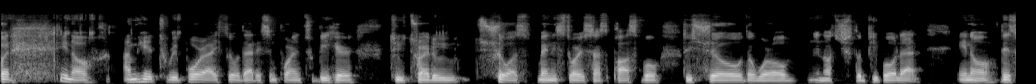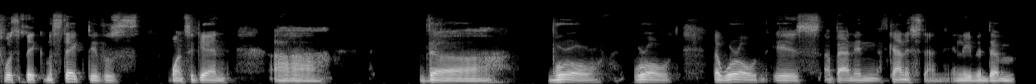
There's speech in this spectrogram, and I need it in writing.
but you know, I'm here to report. I feel that it's important to be here to try to show as many stories as possible to show the world, you know, to the people that you know this was a big mistake. This was once again, uh, the world world the world is abandoning Afghanistan and leaving them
